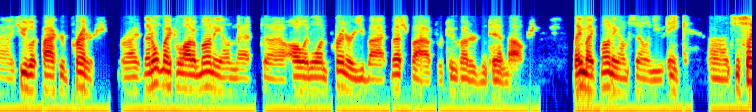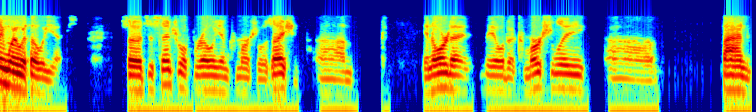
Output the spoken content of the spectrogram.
uh, Hewlett Packard printers, right? They don't make a lot of money on that uh, all-in-one printer you buy at Best Buy for two hundred and ten dollars. They make money on selling you ink. Uh, it's the same way with OEMs. So it's essential for OEM commercialization. Um, in order to be able to commercially uh, find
